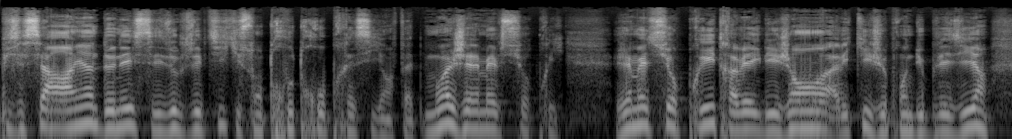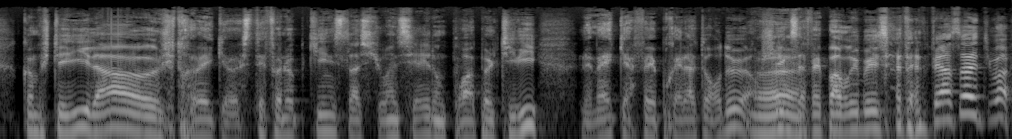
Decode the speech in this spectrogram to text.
puis ça sert à rien de donner ces objectifs qui sont trop trop précis en fait. Moi j'aime être surpris. J'aime être surpris, travailler avec des gens avec qui je vais prendre du plaisir. Comme je t'ai dit là, euh, j'ai travaillé avec euh, Stephen Hopkins là sur une série donc pour Apple TV. Le mec a fait Predator 2. Alors je sais que ça fait pas vibrer certaines personnes, tu vois.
